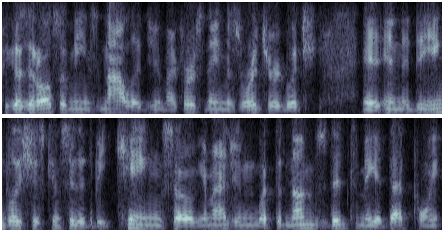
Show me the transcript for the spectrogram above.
because it also means knowledge. And my first name is Richard, which in, in the English is considered to be king. So imagine what the nuns did to me at that point.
